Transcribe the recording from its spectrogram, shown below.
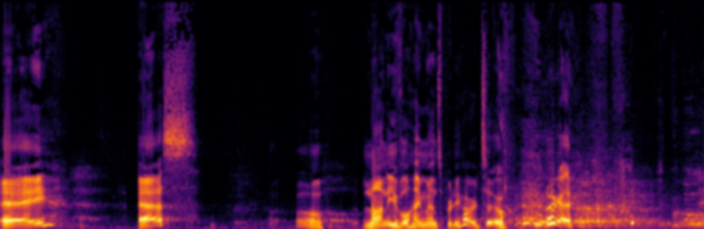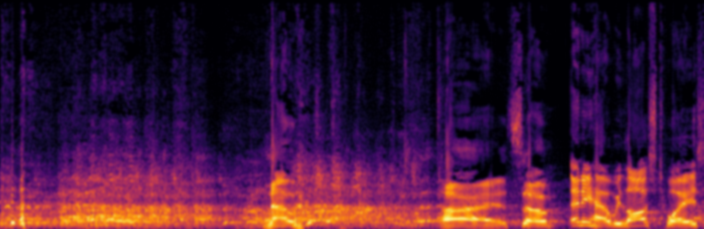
A. S. Oh, non evil hangman's pretty hard, too. Okay. now, all right. So, anyhow, we lost twice.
